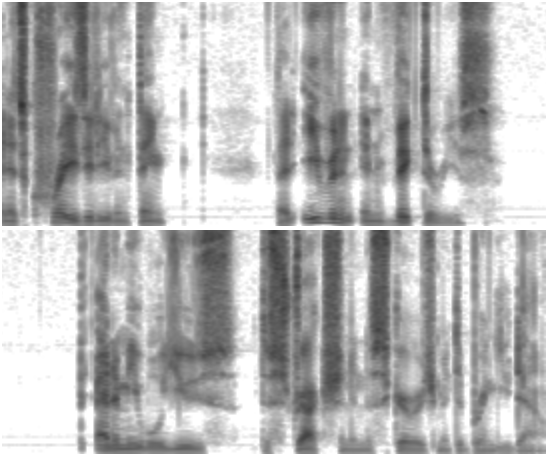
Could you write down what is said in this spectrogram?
and it's crazy to even think that even in victories, the enemy will use distraction and discouragement to bring you down.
